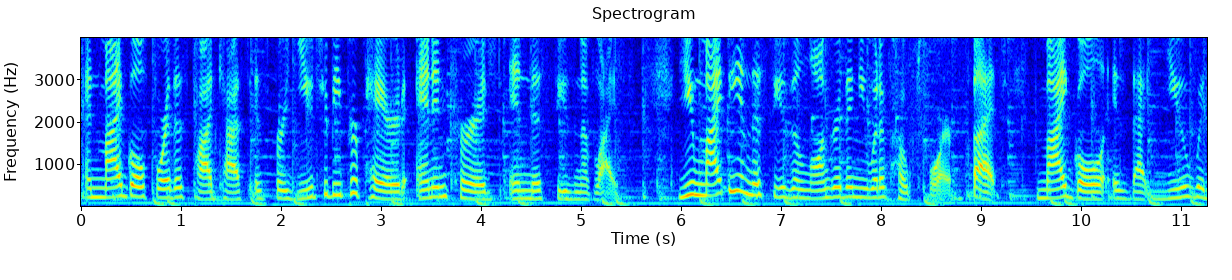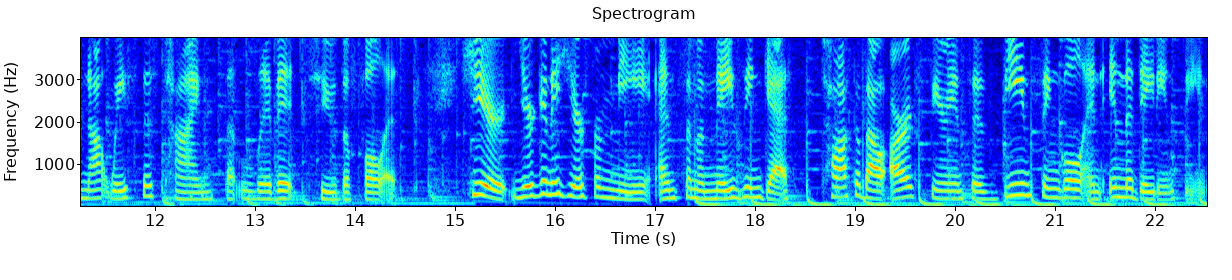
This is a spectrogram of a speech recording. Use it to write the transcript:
And my goal for this podcast is for you to be prepared and encouraged in this season of life. You might be in this season longer than you would have hoped for, but my goal is that you would not waste this time, but live it to the fullest. Here, you're to hear from me and some amazing guests talk about our experiences being single and in the dating scene.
